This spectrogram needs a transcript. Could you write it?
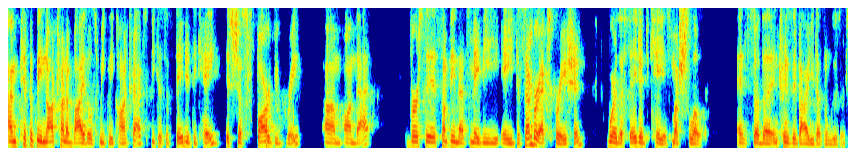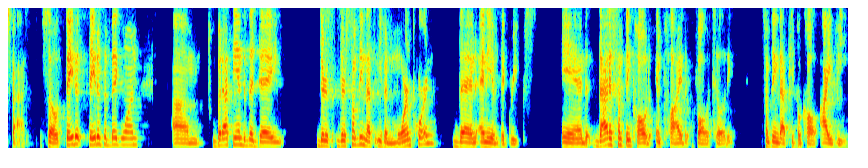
I'm typically not trying to buy those weekly contracts because the theta decay is just far too great um, on that versus something that's maybe a December expiration where the theta decay is much slower and so the intrinsic value doesn't lose as fast. So theta is a big one, um, but at the end of the day, there's there's something that's even more important than any of the Greeks, and that is something called implied volatility, something that people call IV.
